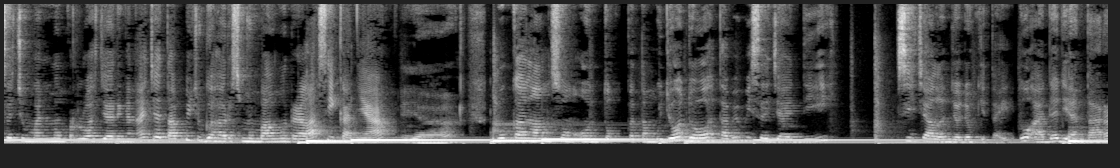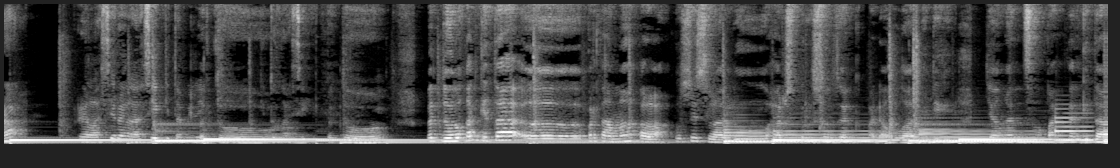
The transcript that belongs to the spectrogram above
bisa cuman memperluas jaringan aja, tapi juga harus membangun relasi kan ya. iya. Bukan langsung untuk ketemu jodoh, tapi bisa jadi si calon jodoh kita itu ada di antara relasi-relasi yang kita miliki. betul. Gitu sih? betul. Betul kan kita eh, pertama kalau aku sih selalu harus berusaha kepada Allah. Jadi jangan sempatkan kita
